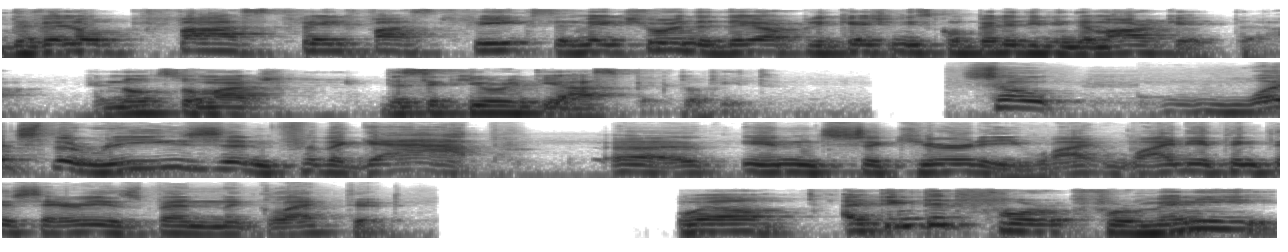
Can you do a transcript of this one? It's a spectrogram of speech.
develop fast, fail fast, fix, and make sure that their application is competitive in the market, uh, and not so much the security aspect of it. So, what's the reason for the gap uh, in security? Why why do you think this area has been neglected? Well, I think that for for many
